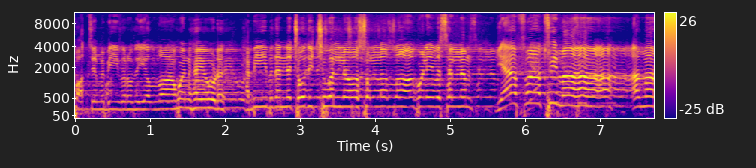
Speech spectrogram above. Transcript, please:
ഫാത്തിമ ബീവി അൻഹയോട് ഹബീബ് തന്നെ ചോദിച്ചുവല്ലോ സല്ലല്ലാഹു അലൈഹി വസല്ലം യാ ഫാത്തിമ അമാ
